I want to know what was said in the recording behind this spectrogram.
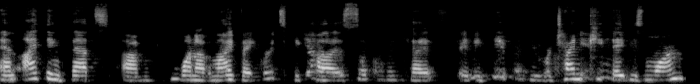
And I think that's um, one of my favorites because the, we were trying to keep babies warm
